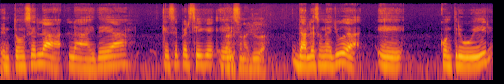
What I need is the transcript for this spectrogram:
Entonces la, idea que se persigue es... Darles una ayuda. Darles una ayuda. Eh, contribuir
